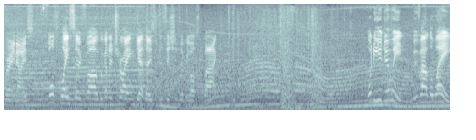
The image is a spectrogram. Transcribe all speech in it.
Very nice. Fourth place so far. We're going to try and get those positions that we lost back. What are you doing? Move out of the way.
